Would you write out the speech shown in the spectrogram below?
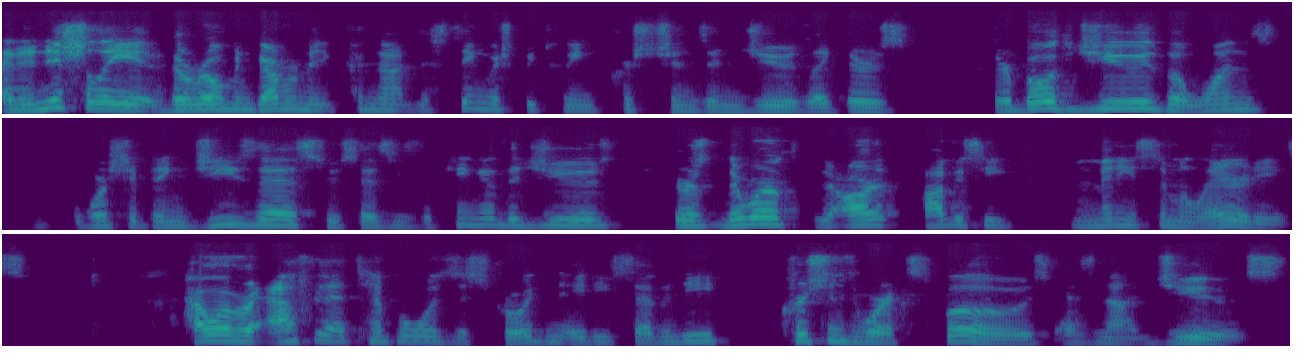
And initially, the Roman government could not distinguish between Christians and Jews. Like there's they're both Jews, but one's worshiping Jesus, who says he's the king of the Jews. There's there were there are obviously many similarities. However, after that temple was destroyed in AD 70, Christians were exposed as not Jews.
